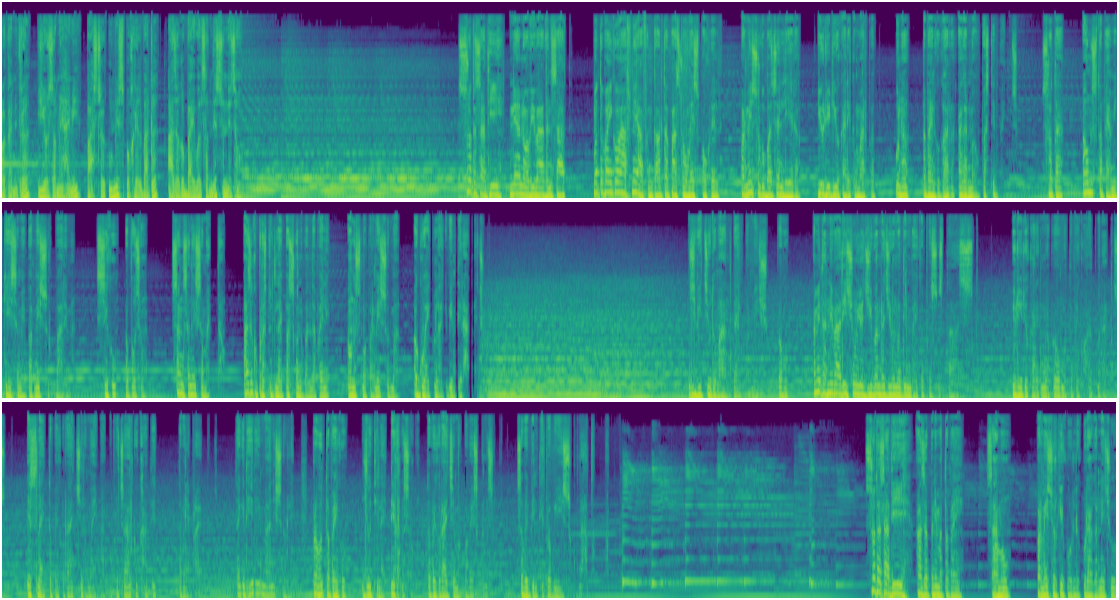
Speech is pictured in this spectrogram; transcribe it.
श्रोता मित्र यो समय हामी पास्टर उमेश पोखरेलबाट आजको बाइबल सन्देश सुन्नेछौ। श्रोत साथी न्यानो अभिवादन साथ म तपाईँको आफ्नै आफन्त अर्थ पास्टर उमेश पोखरेल परमेश्वरको वचन लिएर यो रेडियो कार्यक्रम मार्फत पुनः तपाईँको घर आँगनमा उपस्थित भएको छु श्रोता आउनुहोस् तपाईँ हामी केही समय परमेश्वरको बारेमा सिकौँ र बुझौँ। सँगसँगै समय बिताउँ। आजको प्रस्तुतिलाई पस्कनुभन्दा पहिले आउनुहोस् म परमेश्वरमा अगुवाईको लागि बिन्ती राख्नेछु। जीवित जिउँदो महान दयालु परमेश्वर प्रभु हामी धन्यवादी छौँ यो जीवन र जीवनमा दिनुभएको प्रशस्त यो रेडियो कार्यक्रमलाई प्रभु म तपाईँको हातमा राख्दछु। यसलाई तपाईँको राज्य र महिमाको प्रचारको खातिर तपाईँले प्रयोग गर्छु ताकि धेरै मानिसहरूले प्रभु तपाईँको ज्योतिलाई देख्न सकुन् तपाईँको राज्यमा प्रवेश गर्न सकुन्। सबै बिन्ती प्रभु यीशुको नाममा। श्रोता साथी आज पनि म तपाईँ सामु परमेश्वरकै कुरा गर्नेछु।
